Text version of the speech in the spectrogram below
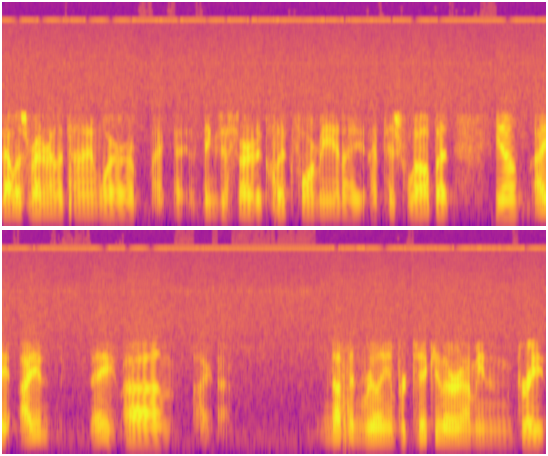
that was right around the time where I, I, things just started to click for me, and I, I pitched well. But you know, I I hey, um, I nothing really in particular. I mean, great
